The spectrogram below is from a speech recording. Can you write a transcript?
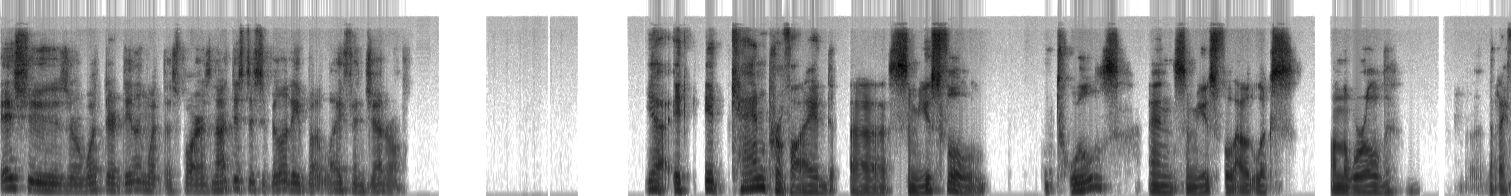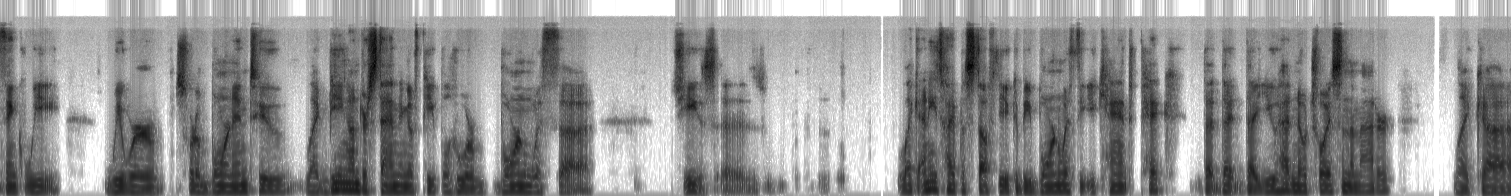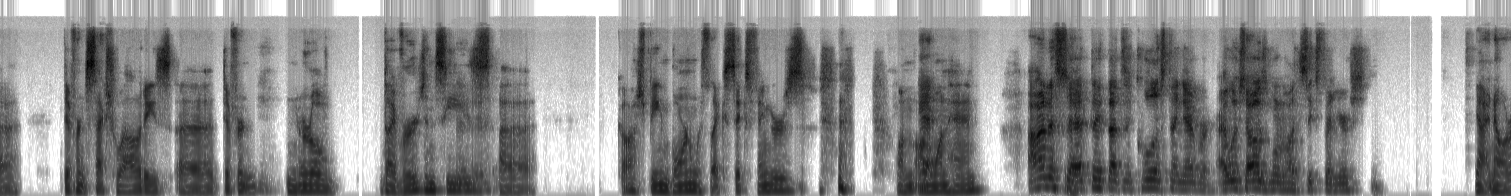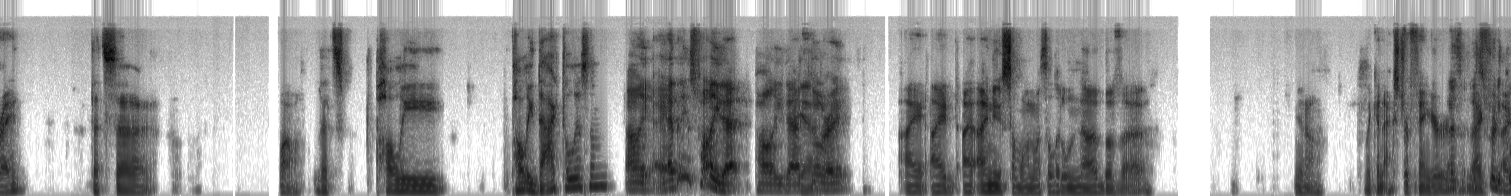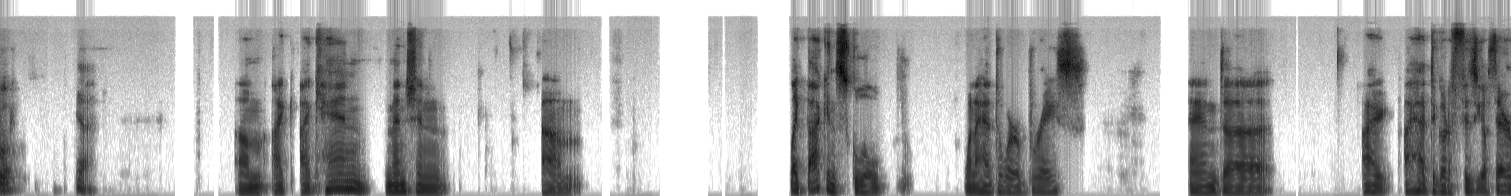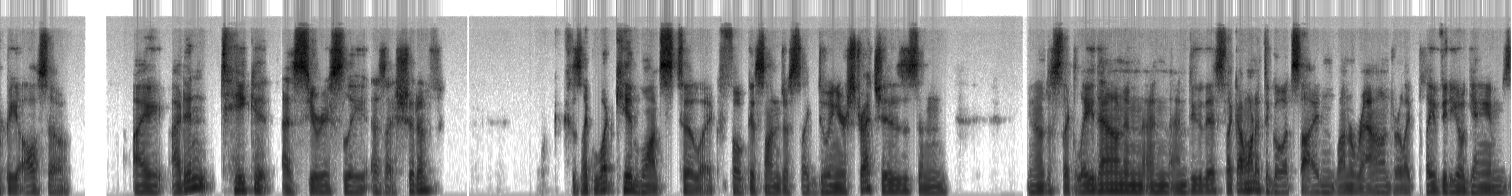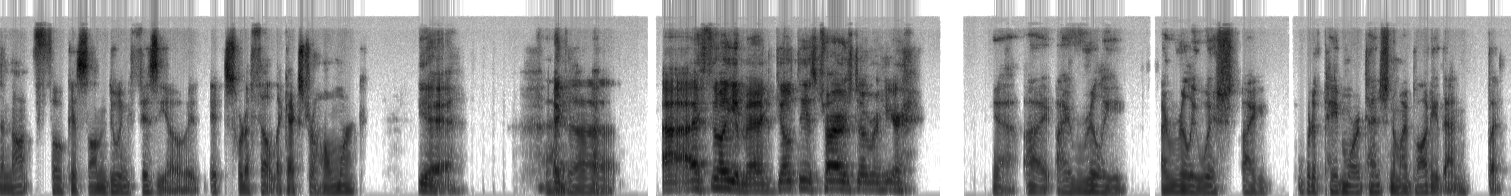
issues or what they're dealing with as far as not just disability but life in general. yeah it it can provide uh, some useful tools and some useful outlooks on the world that i think we we were sort of born into like being understanding of people who are born with uh geez uh, like any type of stuff that you could be born with that you can't pick that that, that you had no choice in the matter like uh different sexualities uh different Yeah. neurodivergencies uh gosh being born with like six fingers on Yeah. on one hand Honestly, I think that's the coolest thing ever. I wish I was born with like six fingers. yeah i know right that's uh wow that's poly polydactylism Poly, I think it's probably that polydactyl, right? I I I knew someone with a little nub of a, you know, like an extra finger. That's, that's I- pretty I- cool. um, I I can mention, um, like back in school, when I had to wear a brace, and uh, I I had to go to physiotherapy also. I I didn't take it as seriously as I should have, because like what kid wants to like focus on just like doing your stretches and you know just like lay down and and and do this like i wanted to go outside and run around or like play video games and not focus on doing physio it, it sort of felt like extra homework Yeah. and I- uh I, I feel you, man. Guilty as charged over here. yeah i i really i really wish i would have paid more attention to my body then but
